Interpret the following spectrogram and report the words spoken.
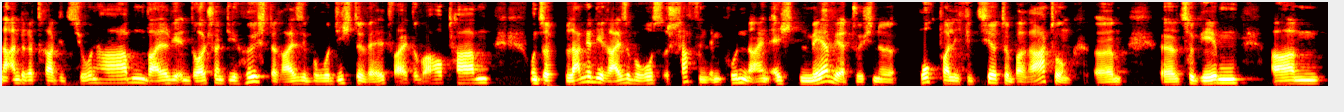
eine andere Tradition haben, weil wir in Deutschland die höchste Reisebürodichte weltweit überhaupt haben. Und solange die Reisebüros es schaffen, dem Kunden einen echten Mehrwert durch eine hochqualifizierte Beratung ähm, äh, zu geben, ähm,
